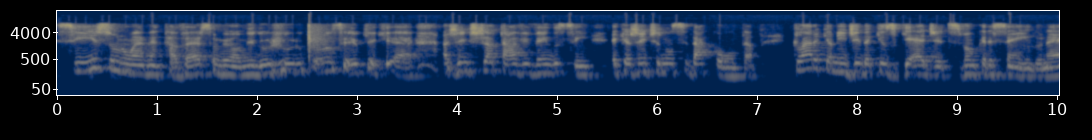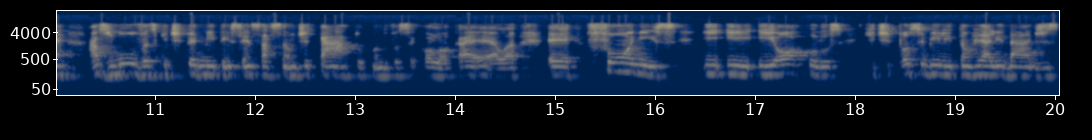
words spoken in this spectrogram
Se isso não é metaverso, meu amigo, eu juro que eu não sei o que, é. A gente já está vivendo sim, é que a gente não se dá conta. Claro que à medida que os gadgets vão crescendo, né? As luvas que te permitem sensação de tato quando você coloca ela, é, fones e, e, e óculos que te possibilitam realidades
